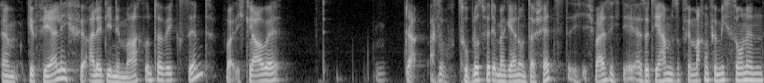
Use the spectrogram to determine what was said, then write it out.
ähm, gefährlich für alle, die in dem Markt unterwegs sind, weil ich glaube, ja, also Zooplus wird immer gerne unterschätzt. Ich, ich weiß nicht, also die haben, wir machen für mich so einen,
